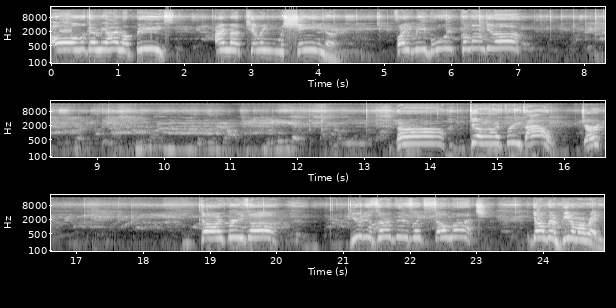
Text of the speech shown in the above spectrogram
oh! look at me. I'm a beast. I'm a killing machine. Fight me, boy. Come on, get up. Ah! Die, freeze! Ow! Jerk! Die, Frieza! You deserve this like so much! Yo, I'm gonna beat him already.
